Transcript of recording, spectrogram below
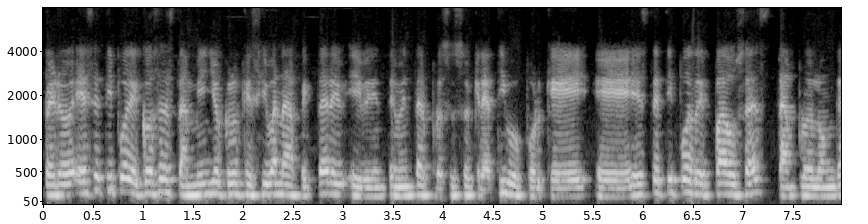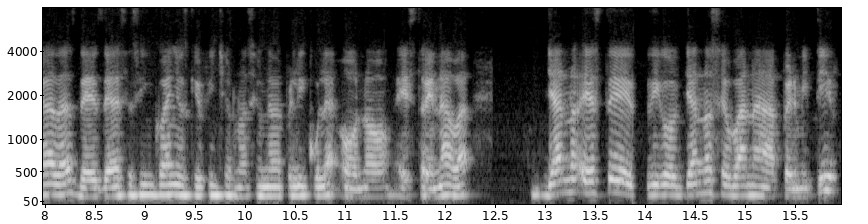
pero ese tipo de cosas también yo creo que sí van a afectar e, evidentemente al proceso creativo, porque eh, este tipo de pausas tan prolongadas, desde hace cinco años que Fincher no hacía una película o no estrenaba, ya no, este, digo, ya no se van a permitir.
